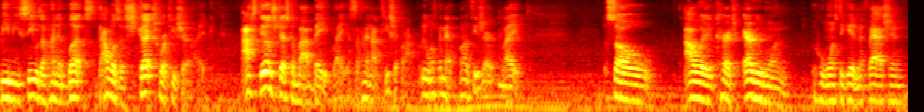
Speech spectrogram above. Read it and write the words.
BBC was a hundred bucks, that was a stretch for a t-shirt. Like I still stretch to buy Bape. Like it's a hundred dollar t-shirt. I really want to spend that on a t-shirt. Mm-hmm. Like so, I would encourage everyone who wants to get into fashion,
